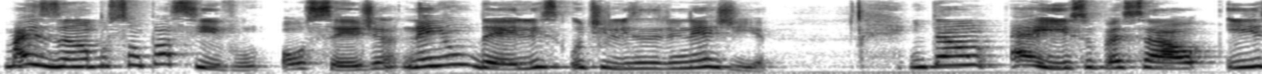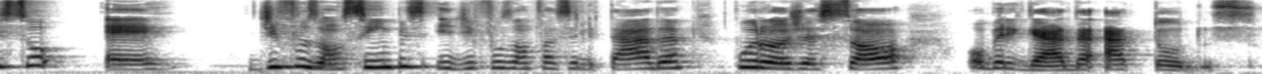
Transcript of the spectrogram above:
Mas ambos são passivos, ou seja, nenhum deles utiliza de energia. Então é isso, pessoal. Isso é difusão simples e difusão facilitada. Por hoje é só. Obrigada a todos.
